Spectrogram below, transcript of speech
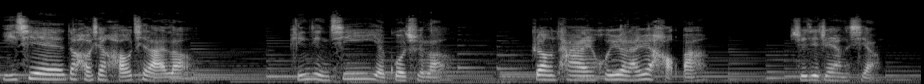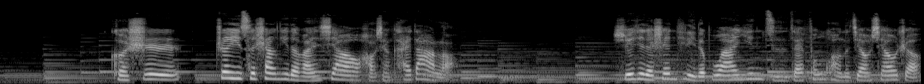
一切都好像好起来了，瓶颈期也过去了，状态会越来越好吧？学姐这样想。可是。这一次，上帝的玩笑好像开大了。学姐的身体里的不安因子在疯狂的叫嚣着，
